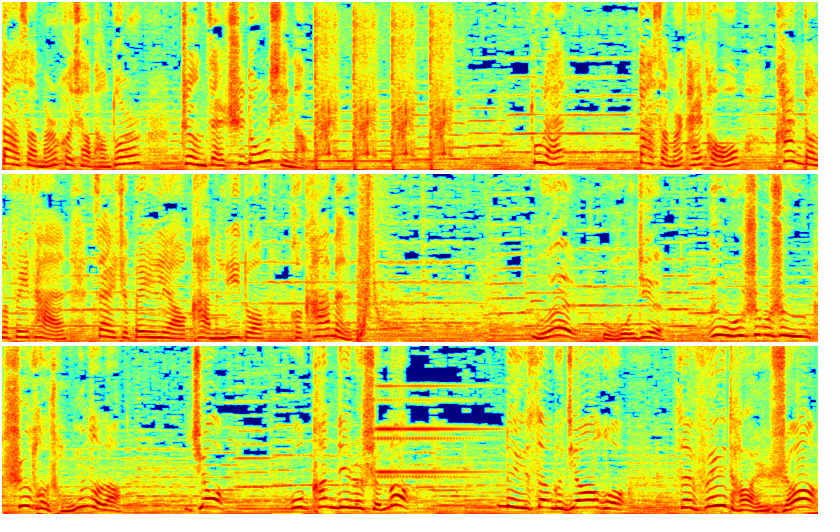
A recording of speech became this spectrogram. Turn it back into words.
大嗓门和小胖墩儿正在吃东西呢。突然，大嗓门抬头看到了飞毯载着贝了、卡门利多和卡门。喂，伙计，我是不是吃错虫子了？瞧，我看见了什么？那三个家伙在飞毯上。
